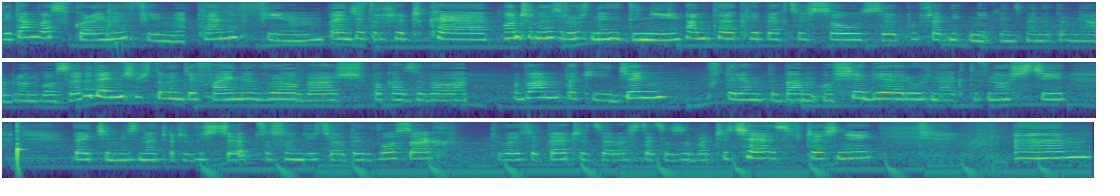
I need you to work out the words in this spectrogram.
witam Was w kolejnym filmie. Ten film będzie troszeczkę łączony z różnych dni. Tamte klipy jak coś są z poprzednich dni, więc będę tam miała blond włosy. Wydaje mi się, że to będzie fajny vlog, ponieważ pokazywałam Wam taki dzień, w którym dbam o siebie, różne aktywności. Dajcie mi znać oczywiście, co sądzicie o tych włosach. Czy wolicie te, czy zaraz te, co zobaczycie z wcześniej. Em,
